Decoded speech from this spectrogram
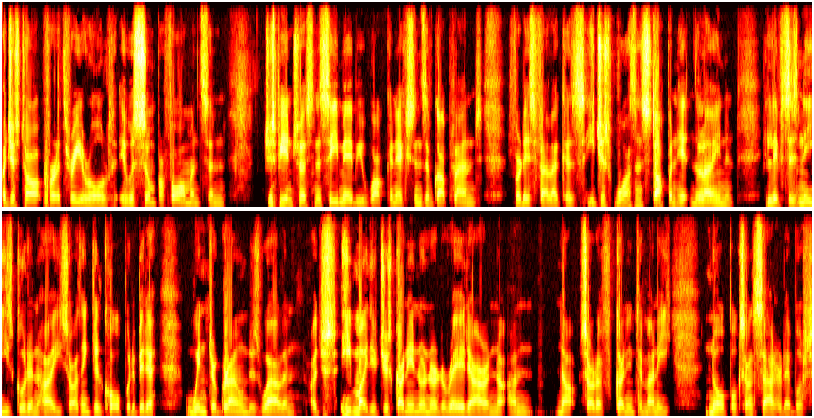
I just thought for a three year old, it was some performance and just be interesting to see maybe what connections have got planned for this fella because he just wasn't stopping hitting the line and he lifts his knees good and high. So I think he'll cope with a bit of winter ground as well. And I just he might have just gone in under the radar and not and not sort of gone into many notebooks on Saturday. But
